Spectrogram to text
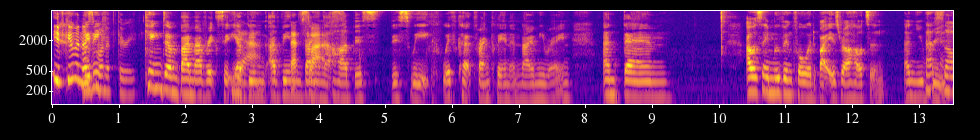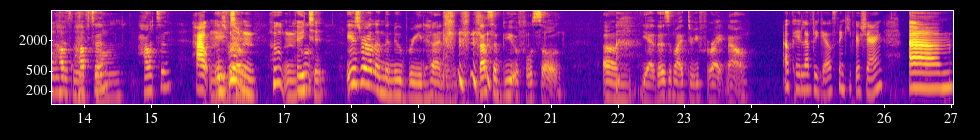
You've given us Maybe one of three. Kingdom by Maverick City. Yeah, I've been I've been that banging slaps. that hard this this week with Kirk Franklin and Naomi Raine, and then I would say Moving Forward by Israel Houghton, a new that breed. Huff, Houghton, Houghton, Houghton, Israel, Houghton, Houghton. Israel and the New Breed, honey. That's a beautiful song. Um, yeah, those are my three for right now. Okay, lovely girls. Thank you for sharing. Um,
